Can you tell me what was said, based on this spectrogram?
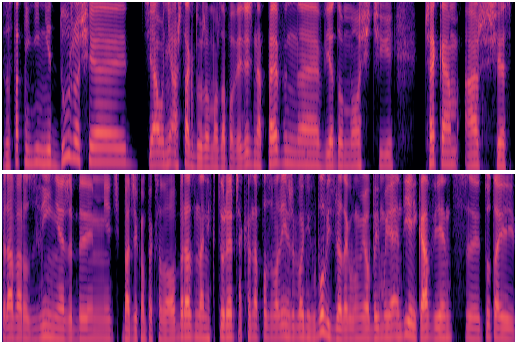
Z ostatnich dni niedużo się działo, nie aż tak dużo można powiedzieć. Na pewne wiadomości czekam, aż się sprawa rozwinie, żeby mieć bardziej kompleksowy obraz. Na niektóre czekam na pozwolenie, żeby o nich mówić, dlatego bo mi obejmuje NDA, więc y, tutaj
